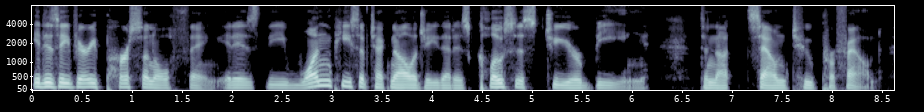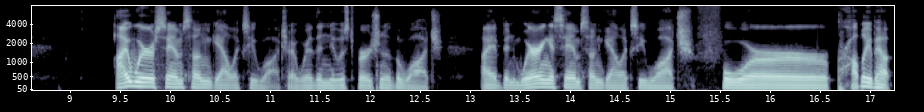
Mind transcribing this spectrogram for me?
it is a very personal thing. It is the one piece of technology that is closest to your being, to not sound too profound. I wear a Samsung Galaxy Watch. I wear the newest version of the watch. I have been wearing a Samsung Galaxy Watch for probably about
